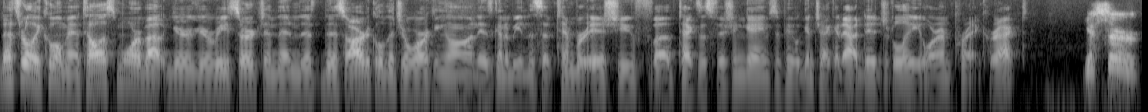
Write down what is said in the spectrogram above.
That's really cool, man. Tell us more about your, your research, and then this this article that you're working on is going to be in the September issue of Texas Fish and Game, so people can check it out digitally or in print. Correct? Yes, sir.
